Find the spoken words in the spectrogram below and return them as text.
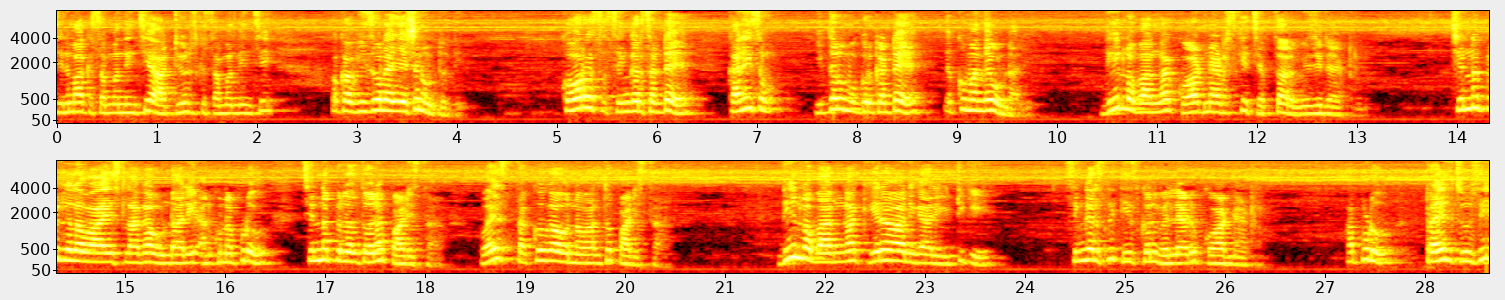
సినిమాకి సంబంధించి ఆ ట్యూన్స్కి సంబంధించి ఒక విజువలైజేషన్ ఉంటుంది. కోరస్ సింగర్స్ అంటే కనీసం ఇద్దరు ముగ్గురు కంటే ఎక్కువ మందే ఉండాలి. దీనిలో భాగంగా కోఆర్డినేటర్స్కి చెప్తారు మ్యూజిక్ డైరెక్టర్లు. చిన్నపిల్లల వాయిస్ లాగా ఉండాలి అనుకున్నప్పుడు చిన్నపిల్లలతోనే పాడిస్తారు. వయసు తక్కువగా ఉన్న వాళ్ళతో పాడిస్తారు. దీనిలో భాగంగా కీరవాణి గారి ఇంటికి సింగర్స్ని తీసుకొని వెళ్ళాడు కోఆర్డినేటర్. అప్పుడు ట్రయల్ చూసి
